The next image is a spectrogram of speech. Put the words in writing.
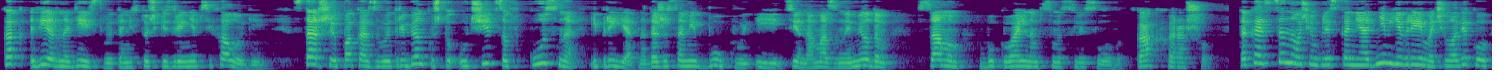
Как верно действуют они с точки зрения психологии. Старшие показывают ребенку, что учиться вкусно и приятно, даже сами буквы и те намазанные медом в самом буквальном смысле слова. Как хорошо. Такая сцена очень близка не одним евреям, а человеку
